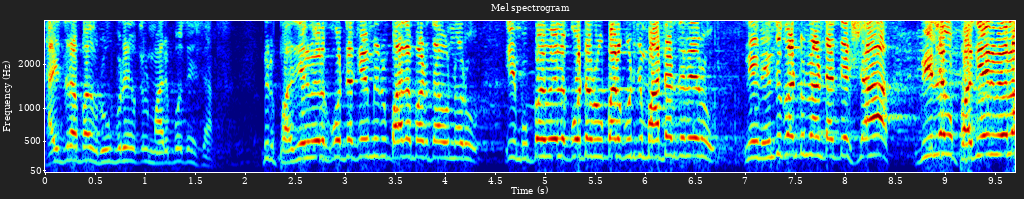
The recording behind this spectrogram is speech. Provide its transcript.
హైదరాబాద్ రూపురేఖలు మారిపోతాయి సార్. మీరు పదిహేను వేల కోట్లకే మీరు బాధపడతా ఉన్నారు. ఈ ముప్పై వేల కోట్ల రూపాయల గురించి మాట్లాడతలేరు. నేను ఎందుకు అంటున్నా అంటే అధ్యక్ష వీళ్ళకు పదిహేను వేల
